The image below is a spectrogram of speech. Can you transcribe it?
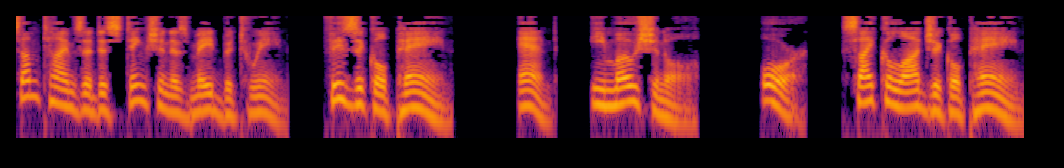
Sometimes a distinction is made between physical pain and emotional or psychological pain.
